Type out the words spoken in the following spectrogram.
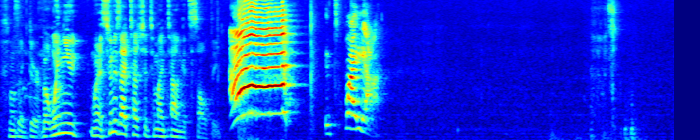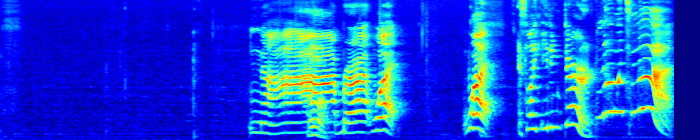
It smells like dirt. But when you, when as soon as I touch it to my tongue, it's salty. Ah! It's fire. Nah, bruh. What? What? It's like eating dirt. No, it's not.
